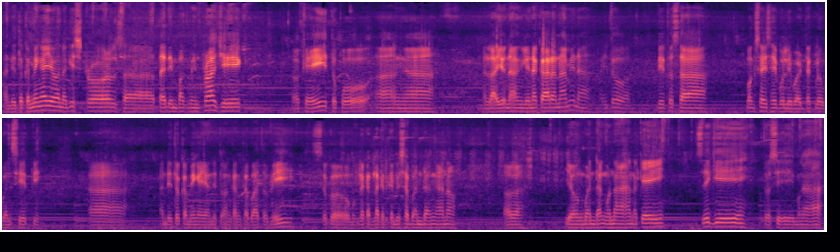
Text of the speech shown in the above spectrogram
Andito kami ngayon, nag-stroll sa Tide Embankment Project. Okay, ito po ang uh, layo ng linakaran namin ah. Ito, dito sa Magsaysay Boulevard, Tacloban City. Uh, andito kami ngayon, dito ang Kankabato Bay. So, maglakad-lakad kami sa bandang ano, uh, yung bandang unahan, okay? Sige, ito si mga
